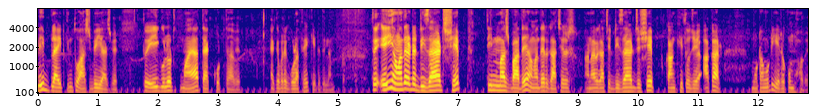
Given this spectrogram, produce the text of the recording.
লিপ ব্লাইট কিন্তু আসবেই আসবে। তো এইগুলোর মায়া ত্যাগ করতে হবে। একেবারে গোড়া থেকে কেটে দিলাম। তো এই আমাদের একটা ডিজায়ার্ড শেপ তিন মাস বাদে আমাদের গাছের, আনার গাছের ডিজায়ার্ড যে শেপ কাঙ্ক্ষিত যে আকার, মোটামুটি এরকম হবে।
